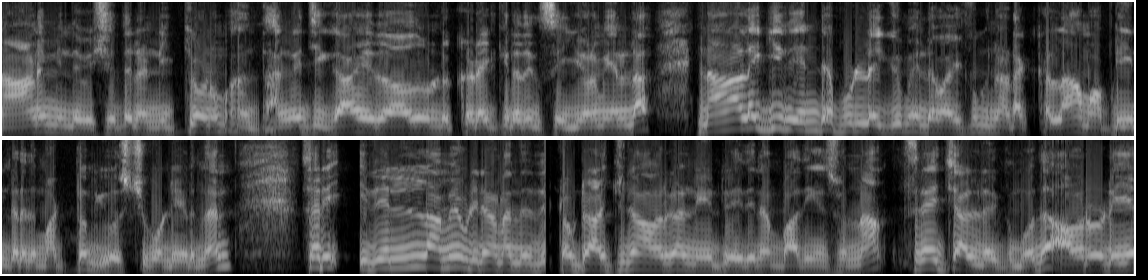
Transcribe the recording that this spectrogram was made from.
நானும் இந்த விஷயத்துல நிக்கணும். அந்த தங்கச்சிக்காக ஏதாவது ஒன்று கிடைக்கிறதுக்கு செய்யணும். ஏன்னா நாளைக்கு இது எந்த பிள்ளைக்கும் எந்த ஒய்ஃபுக்கு நடக்கலாம் அப்படின்றது மட்டும் யோசிச்சு கொண்டிருந்தேன். சரி இது எல்லாமே இப்படி நடந்தது. டாக்டர் அர்ஜுனா அவர்கள் நேற்று தினம் பார்த்தீங்கன்னு சொன்னால் சிறைச்சாலையில் இருக்கும்போது அவருடைய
